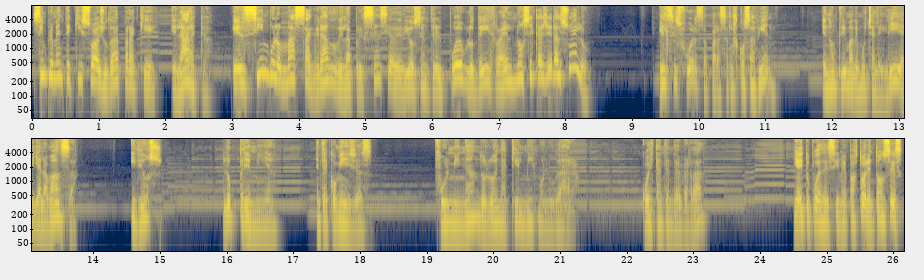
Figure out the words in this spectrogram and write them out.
simplemente quiso ayudar para que el arca, el símbolo más sagrado de la presencia de Dios entre el pueblo de Israel, no se cayera al suelo. Él se esfuerza para hacer las cosas bien, en un clima de mucha alegría y alabanza. Y Dios lo premia, entre comillas, fulminándolo en aquel mismo lugar. Cuesta entender, ¿verdad? Y ahí tú puedes decirme, pastor, entonces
